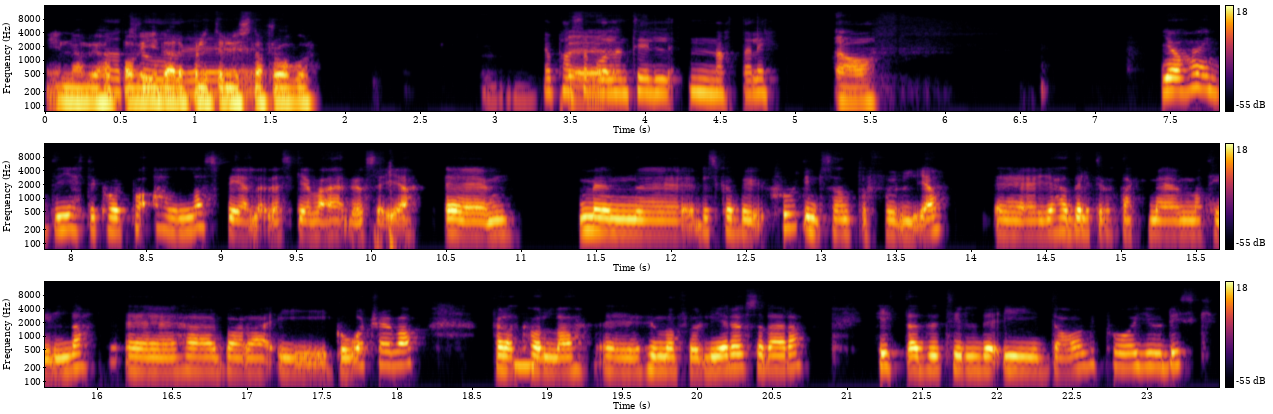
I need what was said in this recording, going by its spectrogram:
innan vi Jag hoppar vidare på lite tror, eh, lyssnarfrågor? Jag passar eh, bollen till Natalie. Ja, Jag har inte jättekoll på alla spelare ska jag vara ärlig och säga. Men eh, det ska bli sjukt intressant att följa. Eh, jag hade lite kontakt med Matilda eh, här bara igår tror jag var, för att Mm. kolla hur man följer det och sådär. Hittade till det idag på judisk.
